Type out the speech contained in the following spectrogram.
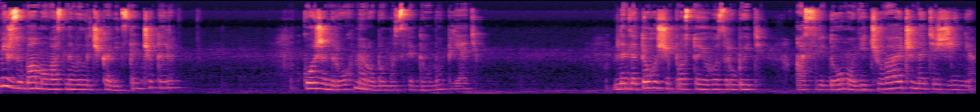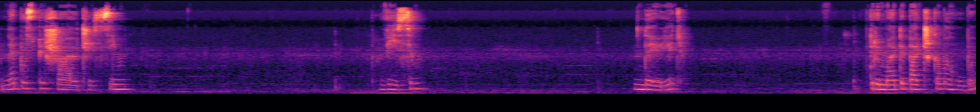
Між зубами у вас невеличка відстань 4. Кожен рух ми робимо свідомо 5. Не для того, щоб просто його зробити а свідомо відчуваючи натяжіння, не поспішаючи сім, вісім, дев'ять. Тримайте пальчиками губи.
